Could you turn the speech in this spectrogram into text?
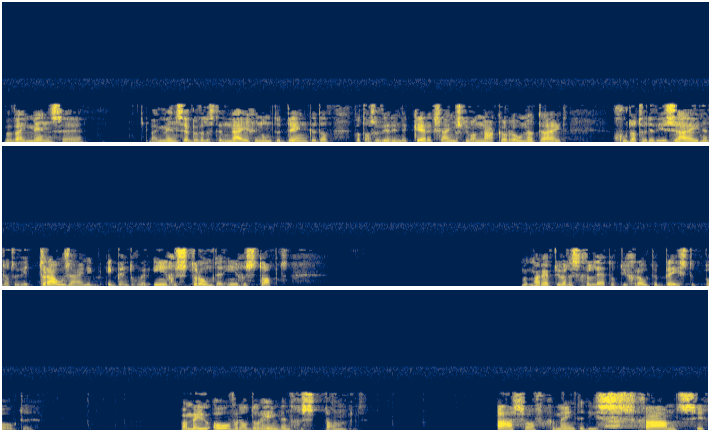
Maar wij mensen, wij mensen hebben wel eens de neiging om te denken dat, dat als we weer in de kerk zijn, misschien wel na coronatijd, goed dat we er weer zijn en dat we weer trouw zijn. Ik, ik ben toch weer ingestroomd en ingestapt. Maar, hebt u wel eens gelet op die grote beestenpoten, waarmee u overal doorheen bent gestampt? Asaf, gemeente, die schaamt zich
